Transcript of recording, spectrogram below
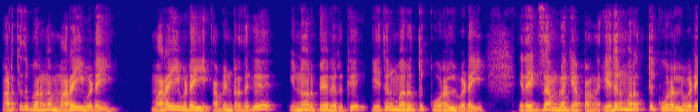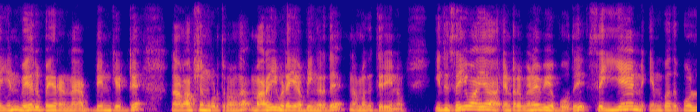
அடுத்தது பாருங்க மறை விடை மறை விடை அப்படின்றதுக்கு இன்னொரு பேர் இருக்கு. எதிர்மறுத்து கூறல் விடை. இதை எக்ஸாம்பிளா கேட்பாங்க. எதிர்மறுத்து கூறல் விடையின் வேறு பெயர் என்ன அப்படின்னு கேட்டு நாலு ஆப்ஷன் கொடுத்துருவாங்க. மறை விடை அப்படிங்கிறது நமக்கு தெரியணும். இது செய்வாயா என்ற வினவிய போது செய்யேன் என்பது போல்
